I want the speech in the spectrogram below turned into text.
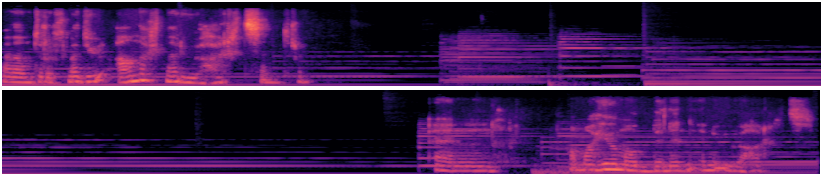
Ga dan terug met uw aandacht naar uw hartcentrum. En allemaal helemaal binnen in hart.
